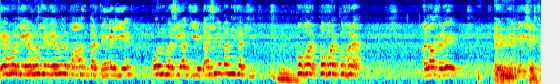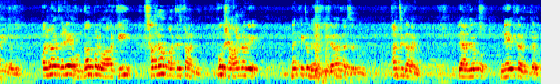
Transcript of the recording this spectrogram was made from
ਇਹੋ ਜਿਹੇ ਇਹੋ ਜਿਹੇ ਇਹੋ ਜਿਹੇ ਪਾਕ ਧਰਤੀ ਜਿਹੜੀ ਹੈ ਉਹਨੂੰ ਅਸੀਂ ਆਖੀਏ ਦਹਿਸ਼ਤਾਂ ਦੀ ਧਰਤੀ ਕੁਫਰ ਕੁਫਰ ਕੁਫਰ ਹੈ ਅੱਲਾ ਕਰੇ ਇਹ ਵੀ ਦੇਸ਼ ਇਸ ਤਰ੍ਹਾਂ ਹੀ ਰਵੇ ਅੱਲਾ ਕਰੇ ਹਮਦਰ ਪਰਿਵਾਰ ਕੀ ਸਾਰਾ ਪਾਕਿਸਤਾਨ ਖੁਸ਼ਹਾਲ ਰਵੇ ਮੈਂ ਇੱਕ ਬੇਨਤੀ ਕਰਾਂਗਾ ਜ਼ਰੂਰ ਅੱਜ ਕਰਾਂਗਾ ਪਿਆਰਿਓ ਨੇਕ ਕਰਮ ਕਰੋ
